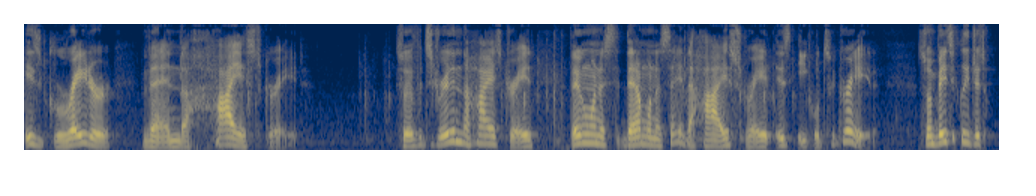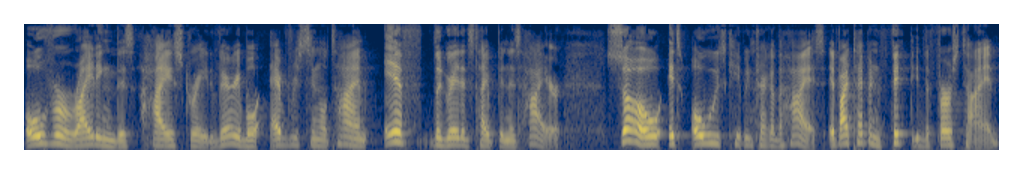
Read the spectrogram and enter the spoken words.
is greater than the highest grade. So if it's greater than the highest grade, then I'm going to then I'm going to say the highest grade is equal to grade. So I'm basically just overwriting this highest grade variable every single time if the grade that's typed in is higher. So it's always keeping track of the highest. If I type in 50 the first time,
